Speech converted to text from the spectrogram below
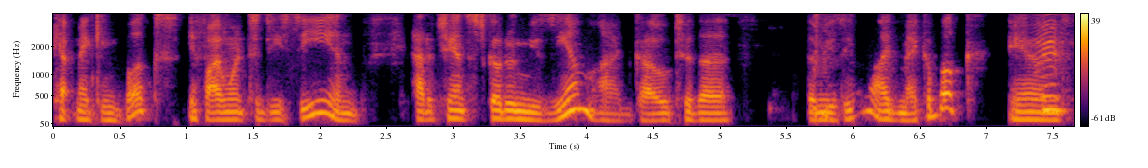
kept making books. If I went to DC and had a chance to go to a museum, I'd go to the the museum, I'd make a book. And mm.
